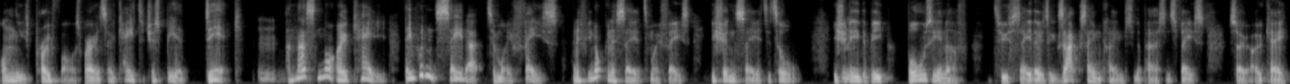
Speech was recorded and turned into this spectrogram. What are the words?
on these profiles where it's okay to just be a dick. Mm. And that's not okay. They wouldn't say that to my face. And if you're not going to say it to my face, you shouldn't say it at all. You should mm. either be ballsy enough to say those exact same claims to the person's face. So, okay,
